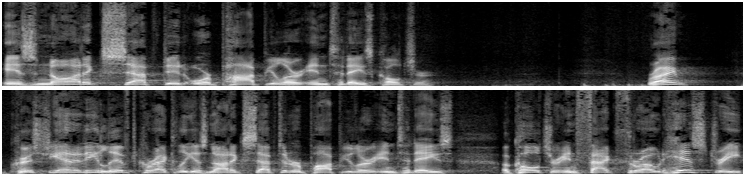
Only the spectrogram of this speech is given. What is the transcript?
is not accepted or popular in today's culture. Right? Christianity lived correctly is not accepted or popular in today's uh, culture. In fact, throughout history,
